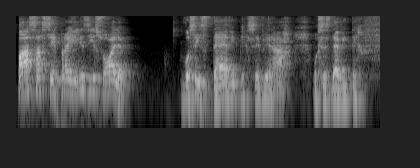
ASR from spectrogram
passa a ser para eles isso, olha, vocês devem perseverar, vocês devem ter fé,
